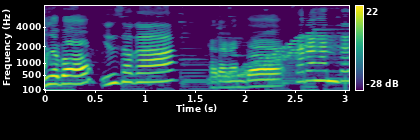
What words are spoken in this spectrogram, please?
민여봐, 윤서가 사랑한다. 사랑한다.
